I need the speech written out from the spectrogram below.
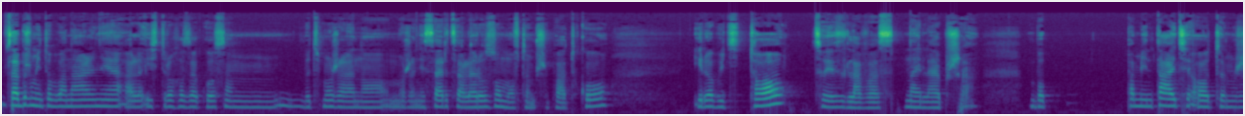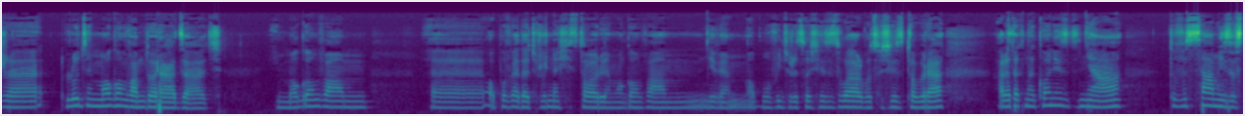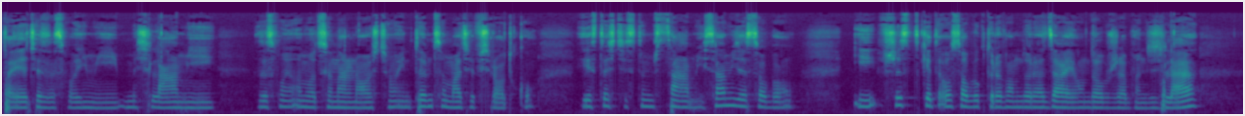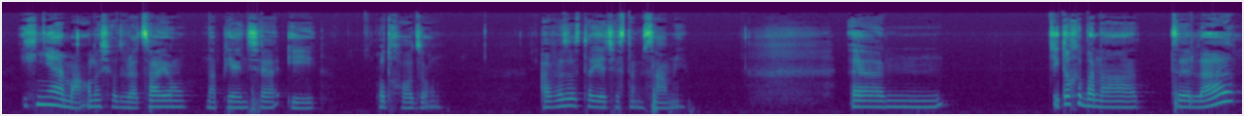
zabrzmi to banalnie, ale iść trochę za głosem być może, no, może nie serca, ale rozumu w tym przypadku i robić to, co jest dla Was najlepsze. Bo pamiętajcie o tym, że ludzie mogą Wam doradzać i mogą Wam e, opowiadać różne historie, mogą Wam, nie wiem, mówić, że coś jest złe albo coś jest dobre, ale tak na koniec dnia to Wy sami zostajecie ze swoimi myślami, ze swoją emocjonalnością i tym, co macie w środku. Jesteście z tym sami, sami ze sobą. I wszystkie te osoby, które Wam doradzają dobrze bądź źle, ich nie ma. One się odwracają, napięcie i odchodzą. A wy zostajecie z tym sami. Um, I to chyba na tyle.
